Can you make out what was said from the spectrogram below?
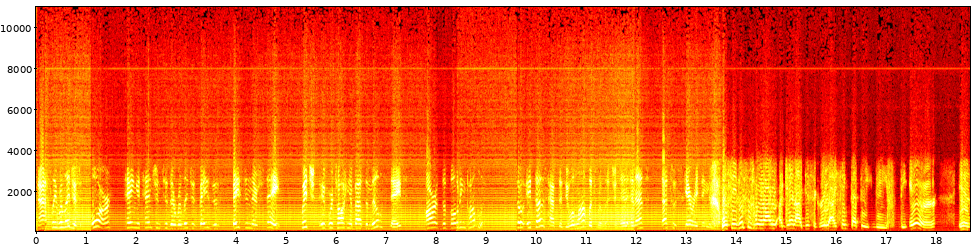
vastly religious or paying attention to their religious bases based in their state, which, if we're talking about the middle states, are the voting public. So it does have to do a lot with religion, and, and that's that's a scary thing. Well, see, this is where I again I disagree. I think that the the the error is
